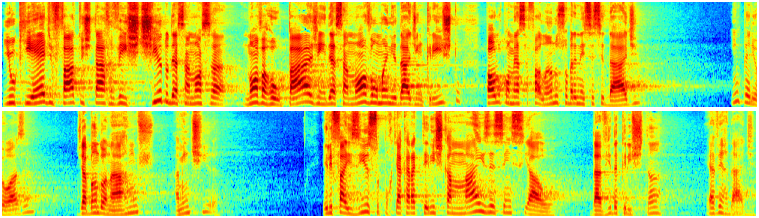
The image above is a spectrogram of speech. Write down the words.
e o que é de fato estar vestido dessa nossa nova roupagem, dessa nova humanidade em Cristo, Paulo começa falando sobre a necessidade imperiosa de abandonarmos a mentira. Ele faz isso porque a característica mais essencial da vida cristã é a verdade.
